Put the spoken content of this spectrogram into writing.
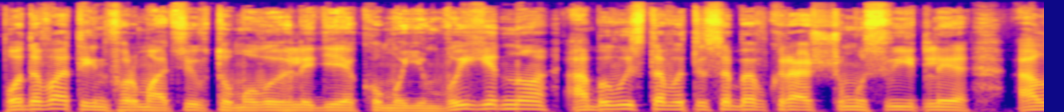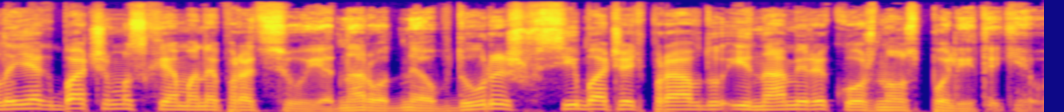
подавати інформацію в тому вигляді, якому їм вигідно, аби виставити себе в кращому світлі. Але як бачимо, схема не працює. Народ не обдуриш, всі бачать правду і наміри кожного з політиків.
